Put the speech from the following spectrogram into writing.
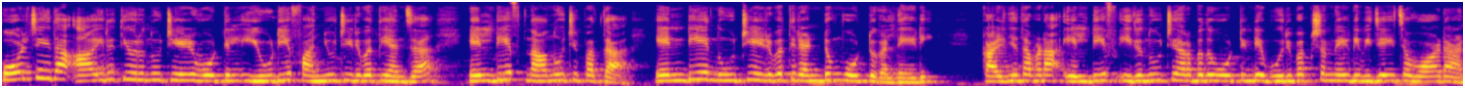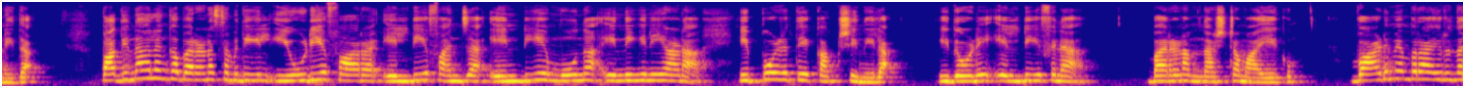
പോൾ ചെയ്ത ആയിരത്തി ഒരുന്നൂറ്റി ഏഴ് വോട്ടിൽ യു ഡി എഫ് അഞ്ഞൂറ്റി ഇരുപത്തിയഞ്ച് എൽ ഡി എഫ് നാനൂറ്റി പത്ത് എൻ ഡി എ നൂറ്റി എഴുപത്തിരണ്ടും വോട്ടുകൾ നേടി. കഴിഞ്ഞ തവണ എൽ ഡി എഫ് ഇരുന്നൂറ്റി അറുപത് വോട്ടിന്റെ ഭൂരിപക്ഷം നേടി വിജയിച്ച വാർഡാണിത്. പതിനാലംഗ ഭരണസമിതിയിൽ യു ഡി എഫ് ആറ് എൽ ഡി എഫ് അഞ്ച് എൻ ഡി എ മൂന്ന് എന്നിങ്ങനെയാണ് ഇപ്പോഴത്തെ കക്ഷി നില. ഇതോടെ എൽ ഡി എഫിന് ഭരണം നഷ്ടമായേക്കും. വാർഡ് മെമ്പറായിരുന്ന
